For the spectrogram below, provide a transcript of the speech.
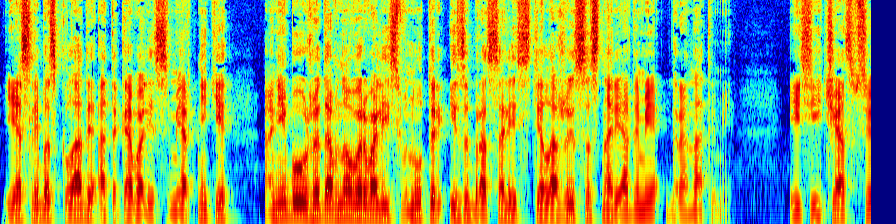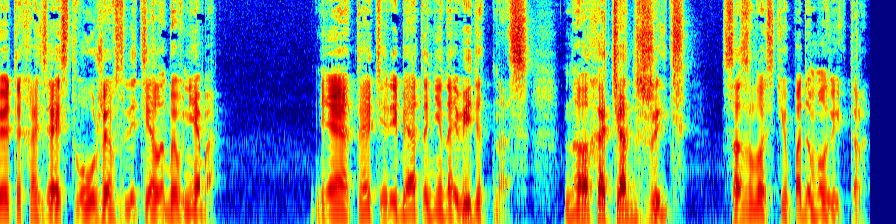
Если бы склады атаковали смертники, они бы уже давно ворвались внутрь и забросали стеллажи со снарядами, гранатами. И сейчас все это хозяйство уже взлетело бы в небо. Нет, эти ребята ненавидят нас, но хотят жить, со злостью подумал Виктор.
